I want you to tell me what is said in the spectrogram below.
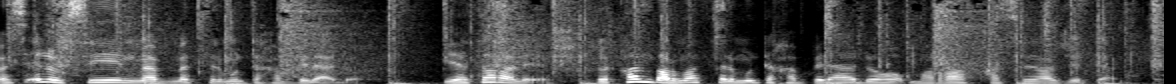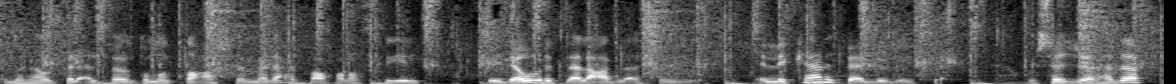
بس له سين ما بمثل منتخب بلاده. يا ترى ليش؟ القنبر مثل منتخب بلاده مرات قصيرة جدا ومنهم في 2018 لما لعب مع فلسطين في دورة الألعاب الآسيوية اللي كانت بأندونيسيا وسجل هدف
